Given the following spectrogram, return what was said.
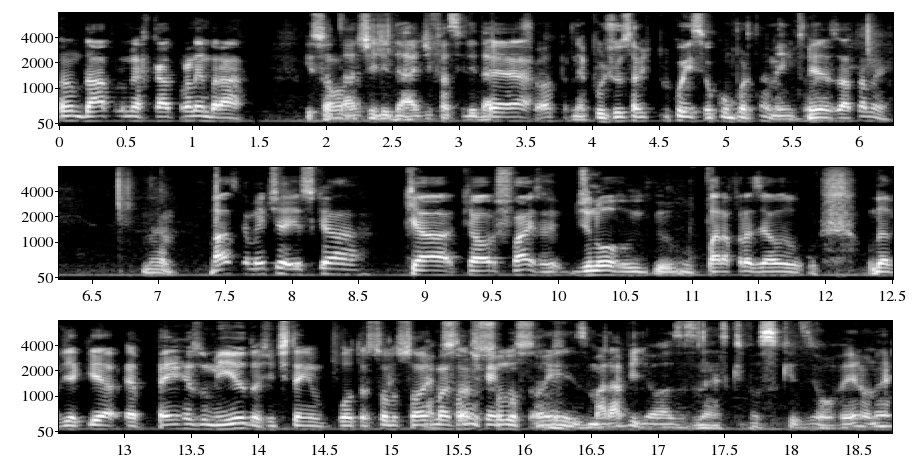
andar para o mercado para lembrar. Isso então, dá agilidade e facilidade é, para o shopper, né? Por justamente por conhecer o comportamento. Né? Exatamente. Né? Basicamente é isso que a, que a, que a Horus faz. De novo, parafrasear o, o Davi aqui, é, é, bem resumido, a gente tem outras soluções, é, mas são acho que é soluções maravilhosas né, que vocês que desenvolveram, né?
